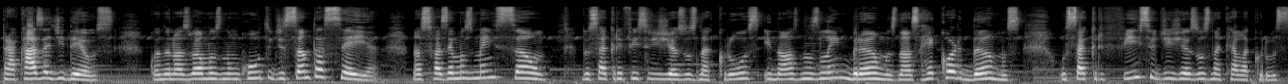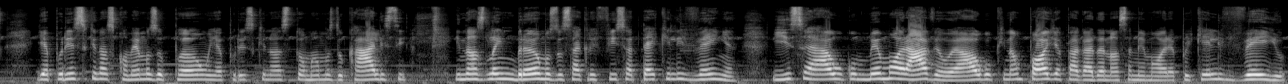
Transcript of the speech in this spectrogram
para a casa de Deus, quando nós vamos num culto de Santa Ceia, nós fazemos menção do sacrifício de Jesus na cruz e nós nos lembramos, nós recordamos o sacrifício de Jesus naquela cruz. E é por isso que nós comemos o pão e é por isso que nós tomamos do cálice e nós lembramos do sacrifício até que ele venha. E isso é algo memorável, é algo que não pode apagar da nossa memória, porque ele veio.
